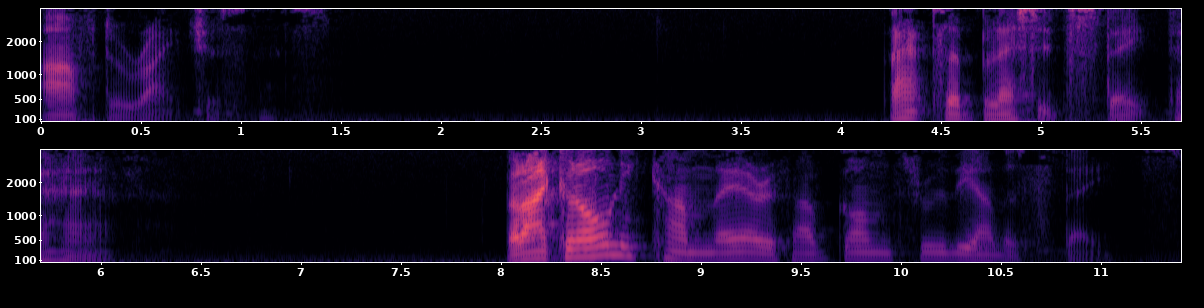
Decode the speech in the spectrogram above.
after righteousness. That's a blessed state to have. But I can only come there if I've gone through the other states.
